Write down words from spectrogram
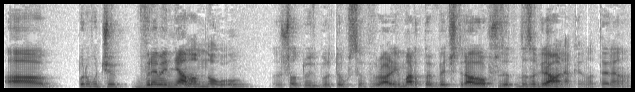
А, първо, че време няма много, защото изборите, ако са февруари и март, той вече трябва общо взето да загрява някъде на терена.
